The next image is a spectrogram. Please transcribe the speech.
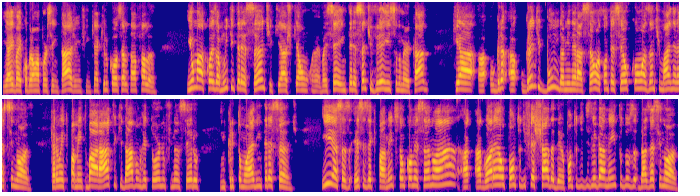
e aí vai cobrar uma porcentagem, enfim, que é aquilo que o Rossello estava falando. E uma coisa muito interessante, que acho que é um, é, vai ser interessante ver isso no mercado, que a, a, o, a, o, grande boom da mineração aconteceu com as Antiminer S9, que era um equipamento barato e que dava um retorno financeiro em criptomoeda interessante. E essas, esses equipamentos estão começando a, Agora é o ponto de fechada dele, o ponto de desligamento dos, das S9.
